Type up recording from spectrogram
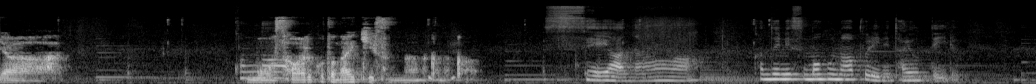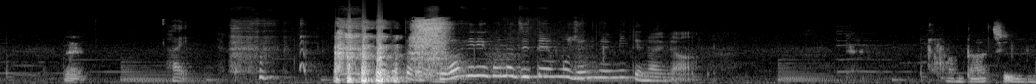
いやー、もう触ることない気すんな、なかなか。せやな完全にスマホのアプリに頼っているね。はい だったらスワヒリ語の辞典も全然見てないなファンタジー。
